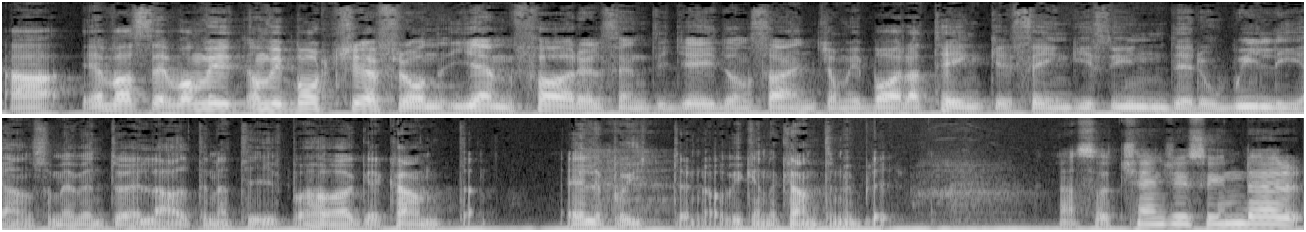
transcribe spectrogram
Ja, jag bara om, vi, om vi bortser från jämförelsen till Jadon Sancho, om vi bara tänker Sengis Ynder och William som eventuella alternativ på högerkanten. Eller på yttern då, vilken kanten nu blir. Alltså Changes Ynder.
